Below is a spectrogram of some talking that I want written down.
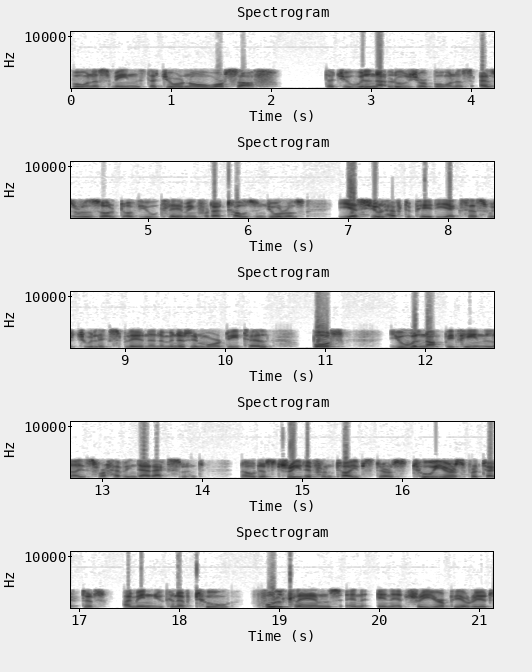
bonus means that you're no worse off. That you will not lose your bonus as a result of you claiming for that thousand euros. Yes, you'll have to pay the excess, which we'll explain in a minute in more detail, but you will not be penalised for having that accident. Now, there's three different types. There's two years protected. I mean, you can have two full claims in, in a three year period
